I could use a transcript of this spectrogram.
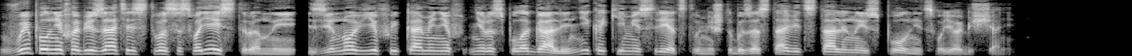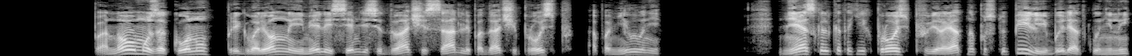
Выполнив обязательства со своей стороны, Зиновьев и Каменев не располагали никакими средствами, чтобы заставить Сталина исполнить свое обещание. По новому закону приговоренные имели 72 часа для подачи просьб о помиловании. Несколько таких просьб, вероятно, поступили и были отклонены.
